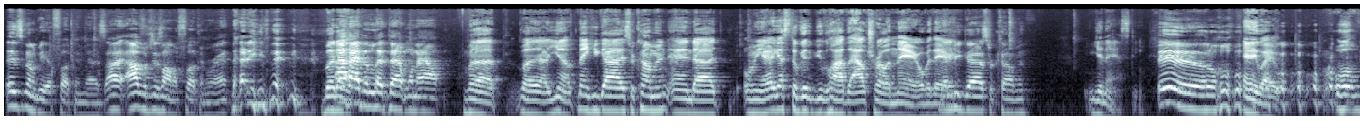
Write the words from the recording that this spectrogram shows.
It's gonna be a fucking mess. I, I was just on a fucking rant that evening, But, I uh, had to let that one out. But uh, but uh, you know, thank you guys for coming, and uh, I mean, I guess they'll give, you'll have the outro in there over there. Thank you guys for coming. You're nasty. Ew. Anyway, well,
